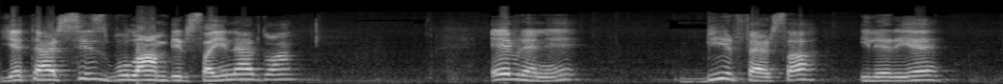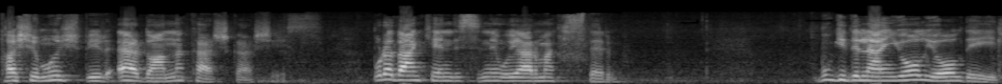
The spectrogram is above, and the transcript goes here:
yetersiz bulan bir Sayın Erdoğan, evreni bir fersah ileriye taşımış bir Erdoğan'la karşı karşıyayız. Buradan kendisini uyarmak isterim. Bu gidilen yol yol değil.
